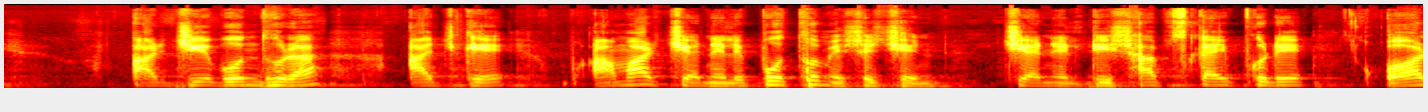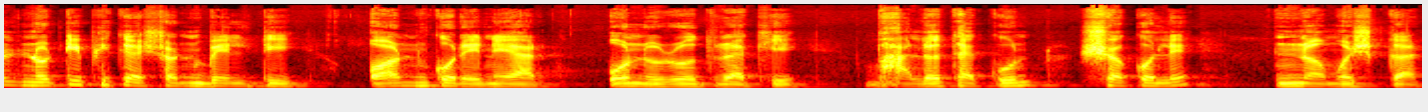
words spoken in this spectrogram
আর যে বন্ধুরা আজকে আমার চ্যানেলে প্রথম এসেছেন, চ্যানেলটি সাবস্ক্রাইব করে অল নোটিফিকেশন বেলটি অন করে নেয়ার অনুরোধ রাখি। ভালো থাকুন সকলে নমস্কার।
